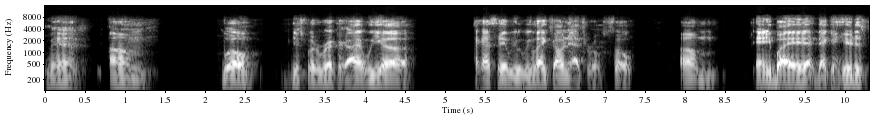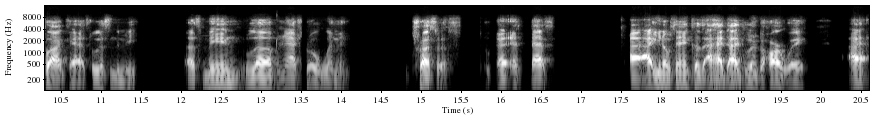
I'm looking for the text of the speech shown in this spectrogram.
Man um well just for the record i we uh like i said we, we like y'all natural. So um anybody that, that can hear this podcast listen to me. Us men love natural women. Trust us. That's I, I you know what I'm saying? Because I had I had to learn the hard way. I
